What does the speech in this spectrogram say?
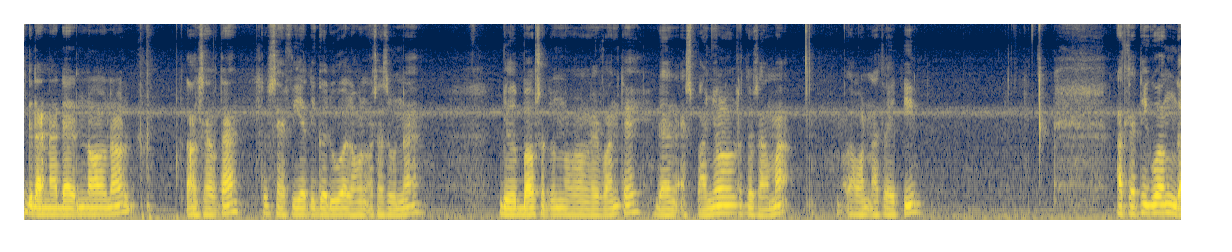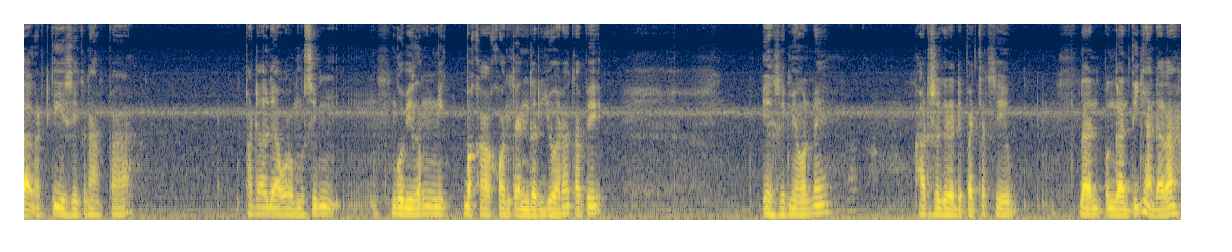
Granada 0-0 lawan Celta. Terus Sevilla 3-2 lawan Osasuna. Bilbao 1-0 lawan Levante. Dan Espanyol satu sama lawan Atleti. Atleti gue nggak ngerti sih kenapa. Padahal di awal musim gue bilang nih bakal kontender juara tapi ya Simeone harus segera dipecat sih. Dan penggantinya adalah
